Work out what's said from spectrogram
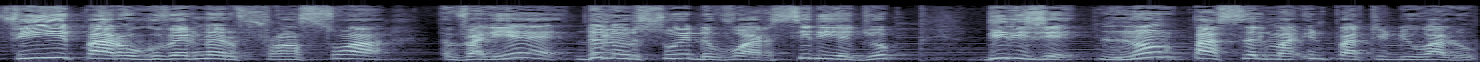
firent part au gouverneur François Vallière de leur souhait de voir Sidiya Diop diriger non pas seulement une partie du Waalo,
